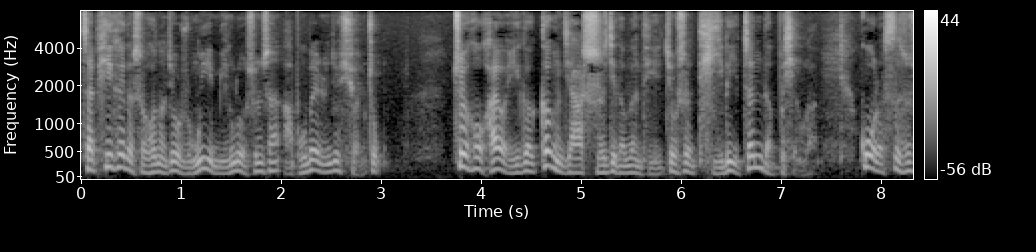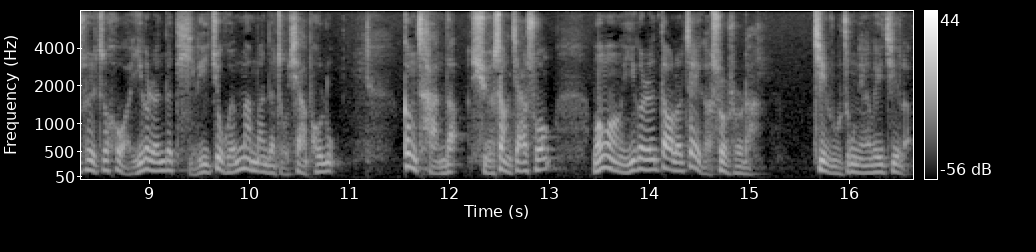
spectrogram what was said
在 PK 的时候呢，就容易名落孙山啊，不被人就选中。最后还有一个更加实际的问题，就是体力真的不行了。过了四十岁之后啊，一个人的体力就会慢慢的走下坡路。更惨的，雪上加霜。往往一个人到了这个岁数呢，进入中年危机了，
